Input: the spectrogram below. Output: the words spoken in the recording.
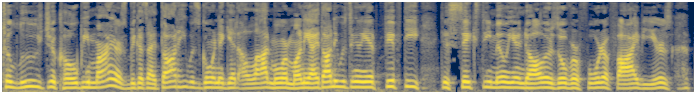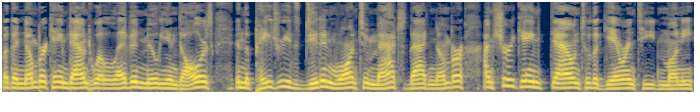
to lose Jakobi Meyers because I thought he was going to get a lot more money. I thought he was going to get 50 to 60 million dollars over 4 to 5 years, but the number came down to 11 million dollars and the Patriots didn't want to match that number. I'm sure it came down to the guaranteed money.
